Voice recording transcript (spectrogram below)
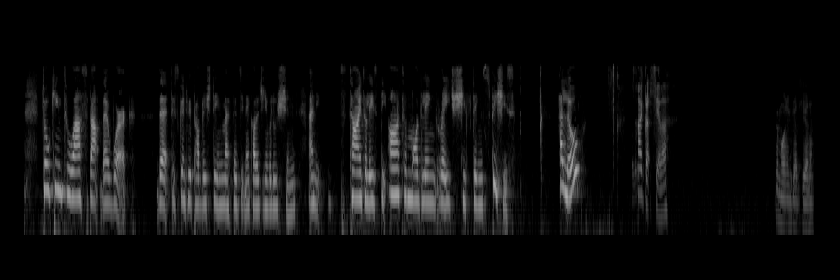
talking to us about their work that is going to be published in Methods in Ecology and Evolution and its title is The Art of Modeling Range Shifting Species. Hello. Hi Graziella. Good morning Graziella.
